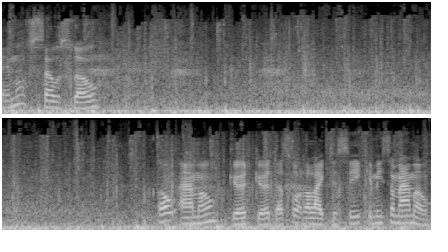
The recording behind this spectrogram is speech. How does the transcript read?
They move so slow. Oh, ammo. Good, good. That's what I like to see. Give me some ammo.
